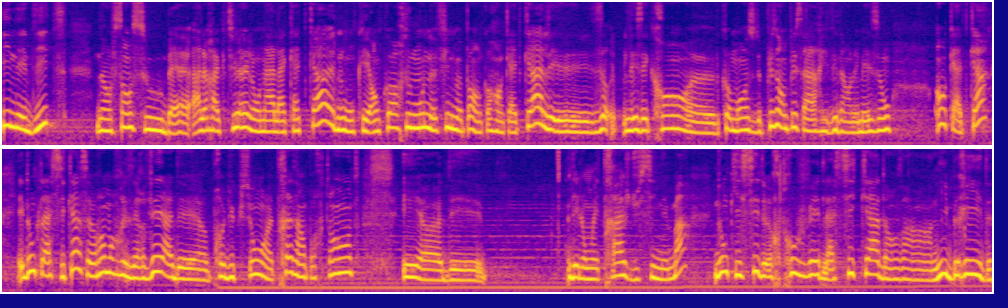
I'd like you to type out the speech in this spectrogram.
inédite, dans le sens où, ben, à l'heure actuelle, on a la 4K, donc et encore, tout le monde ne filme pas encore en 4K. Les, les écrans euh, commencent de plus en plus à arriver dans les maisons en 4K. Et donc la 6K, c'est vraiment réservé à des euh, productions très importantes et des, des longs métrages du cinéma. Donc ici, de retrouver de la 6K dans un hybride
